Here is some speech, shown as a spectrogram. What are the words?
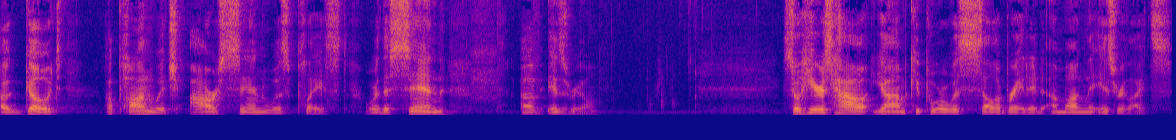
a goat upon which our sin was placed, or the sin of Israel. So here's how Yom Kippur was celebrated among the Israelites.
